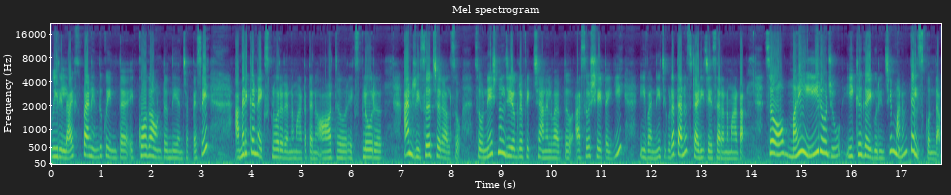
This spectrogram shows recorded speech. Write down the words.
వీరి లైఫ్ స్పాన్ ఎందుకు ఇంత ఎక్కువగా ఉంటుంది అని చెప్పేసి అమెరికన్ ఎక్స్ప్లోరర్ అన్నమాట తను author explorer and researcher also so National Geographic channel వారితో అసోసియేట్ అయ్యి ఇవన్నీ కూడా తను స్టడీ చేశారన్నమాట. సో మరి ఈరోజు ఈకగై గురించి మనం తెలుసుకుందాం.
